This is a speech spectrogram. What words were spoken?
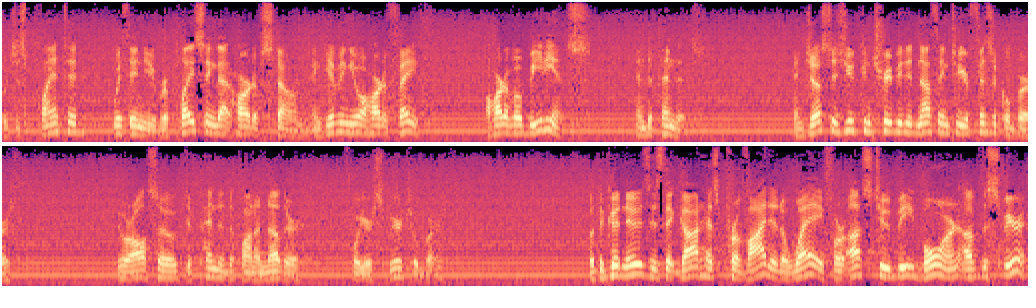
which is planted within you, replacing that heart of stone and giving you a heart of faith, a heart of obedience and dependence. And just as you contributed nothing to your physical birth, you are also dependent upon another for your spiritual birth. But the good news is that God has provided a way for us to be born of the Spirit.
